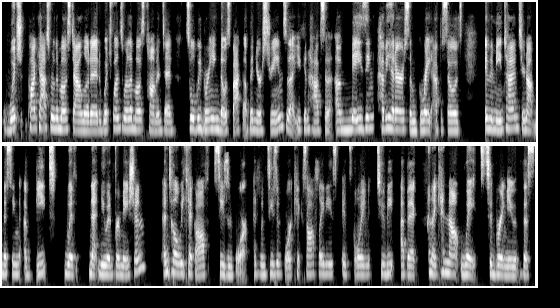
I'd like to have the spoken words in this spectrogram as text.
which podcasts were the most downloaded, which ones were the most commented. So we'll be bringing those back up in your stream so that you can have some amazing heavy hitters, some great episodes in the meantime, so you're not missing a beat with net new information until we kick off season four. And when season four kicks off, ladies, it's going to be epic. And I cannot wait to bring you this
